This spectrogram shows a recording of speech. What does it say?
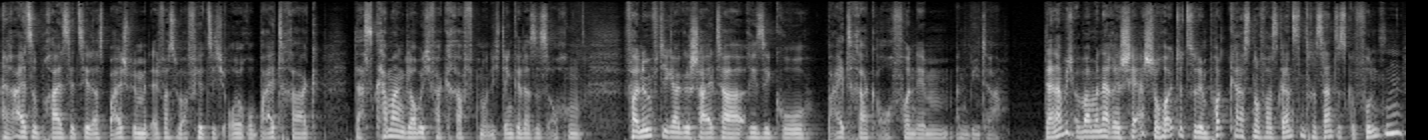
Reisepreis, jetzt hier das Beispiel mit etwas über 40 Euro Beitrag, das kann man, glaube ich, verkraften. Und ich denke, das ist auch ein vernünftiger, gescheiter Risikobeitrag auch von dem Anbieter. Dann habe ich bei meiner Recherche heute zu dem Podcast noch was ganz Interessantes gefunden.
